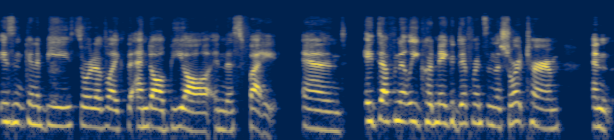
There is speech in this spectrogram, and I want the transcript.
isn't going to be sort of like the end all be all in this fight. And it definitely could make a difference in the short term and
